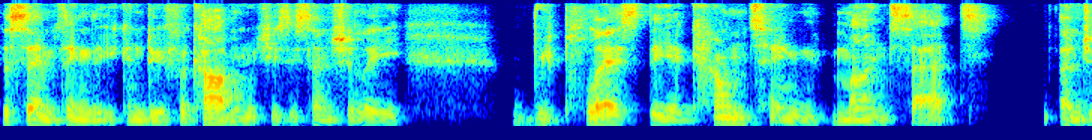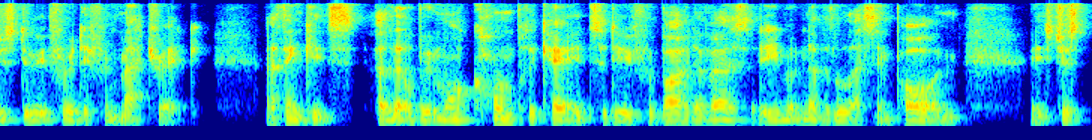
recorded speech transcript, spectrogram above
the same thing that you can do for carbon, which is essentially replace the accounting mindset and just do it for a different metric. I think it's a little bit more complicated to do for biodiversity, but nevertheless important. It's just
